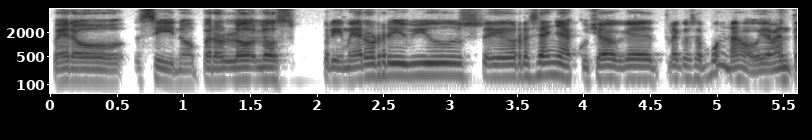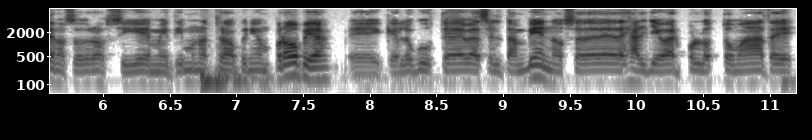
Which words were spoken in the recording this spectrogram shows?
Pero sí, no, pero los primeros reviews eh, o reseñas he escuchado que trae cosas buenas. Obviamente, nosotros sí emitimos nuestra opinión propia, eh, que es lo que usted debe hacer también. No se debe dejar llevar por los tomates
